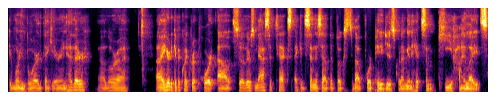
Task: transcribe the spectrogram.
Good morning, board. Thank you, Erin, Heather, uh, Laura. Uh, here to give a quick report out. So there's massive text. I could send this out to folks. It's about four pages, but I'm going to hit some key highlights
